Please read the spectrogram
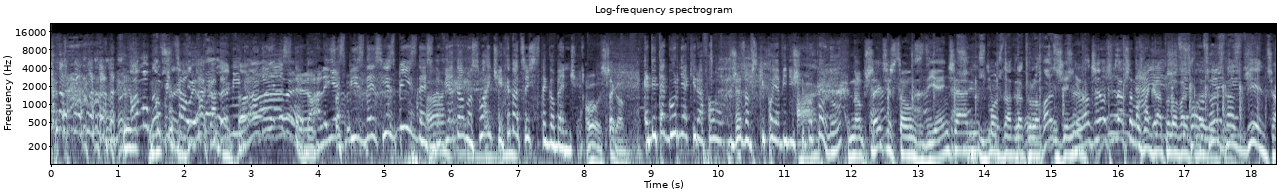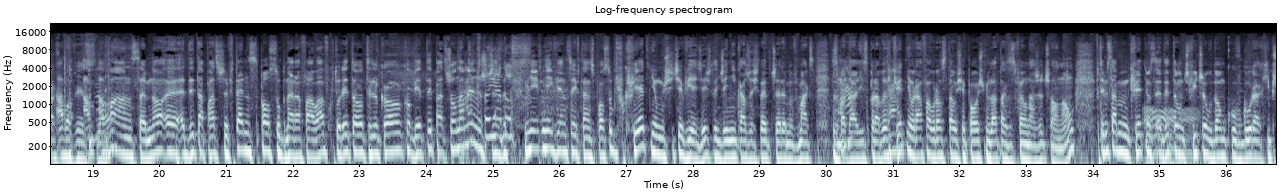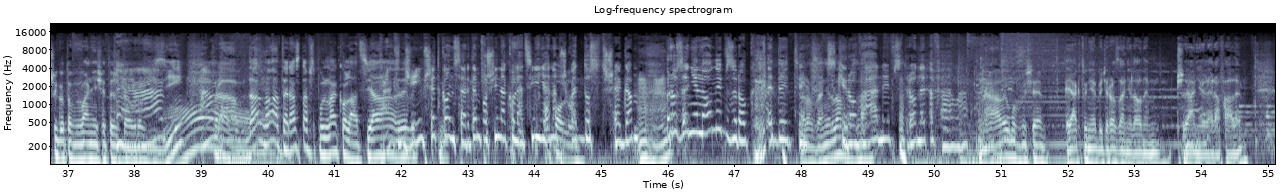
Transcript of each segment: A mógł No, kupić cały wypadek, akademik, no. Ale... no ale jest biznes, jest biznes, no wiadomo. Słuchajcie, chyba coś z tego będzie. O, z czego? Edyta Górniak i Rafał Brzezowski pojawili się po polu. No przecież są zdjęcia. Czy już można gratulować? Dzień, Czy- no, czy oczywiście zawsze można gratulować. Co, co jest na zdjęciach, A, powiedz, a, no? awansem. No, e, Edyta patrzy w ten sposób na Rafała, w który to tylko kobiety patrzą na mężczyzn. ja Mniej, mniej więcej w ten sposób. W kwietniu musicie wiedzieć, to dziennikarze śledczy RMF Max zbadali sprawę. W Tak. kwietniu Rafał rozstał się po 8 latach ze swoją narzeczoną. W tym samym kwietniu z Edytą ćwiczył w domku w górach i przygotowywanie się też do Tak. Eurowizji. Prawda? No a teraz ta wspólna kolacja. Tak, e, dzień przed koncertem poszli na kolację i ja na przykład dostrzegam rozanielony wzrok Edyty Rozanielony, skierowany w stronę Rafała. No ale umówmy się, jak tu nie być rozanielonym przy aniele Rafale?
